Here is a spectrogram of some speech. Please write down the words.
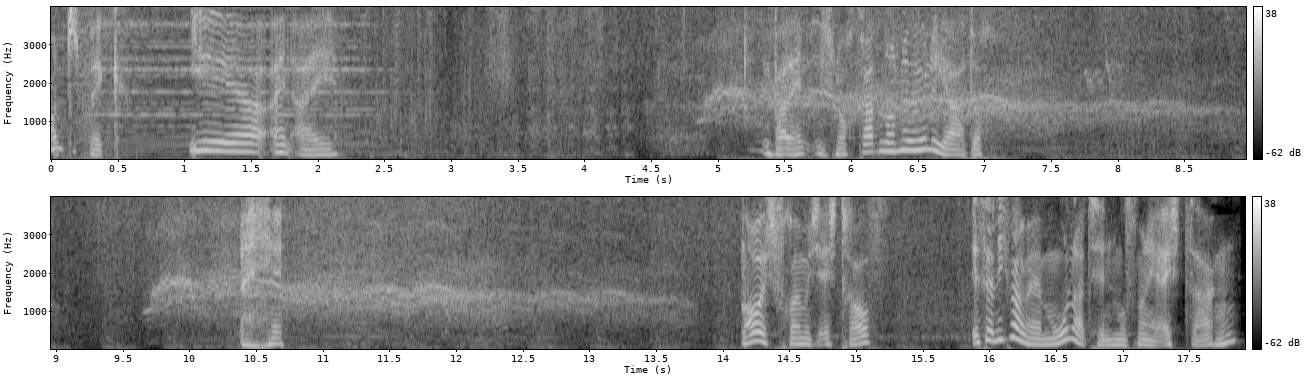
Und weg. Yeah, ein Ei. War da hinten nicht noch gerade noch eine Höhle? Ja, doch. oh, ich freue mich echt drauf. Ist ja nicht mal mehr ein Monat hin, muss man ja echt sagen.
